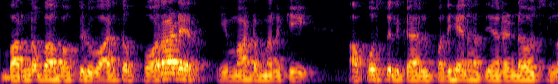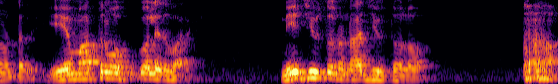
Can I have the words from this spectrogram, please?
బర్ణబా భక్తుడు వారితో పోరాడారు. ఈ మాట మనకి అపోస్తుల కార్యం పదిహేను అధ్యాయం రెండవ వచనంలో ఉంటుంది. ఏమాత్రం ఒప్పుకోలేదు వారికి. నీ జీవితంలో నా జీవితంలో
